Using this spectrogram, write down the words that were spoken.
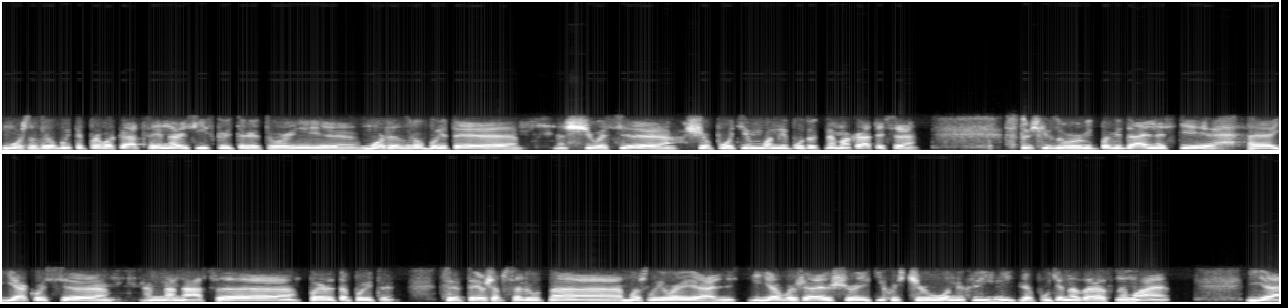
може зробити провокації на російській території, може зробити щось, е, що потім вони будуть намагатися з точки зору відповідальності е, якось е, на нас перетопити. Це теж абсолютно можлива реальність, і я вважаю, що якихось червоних ліній для Путіна зараз немає. Я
